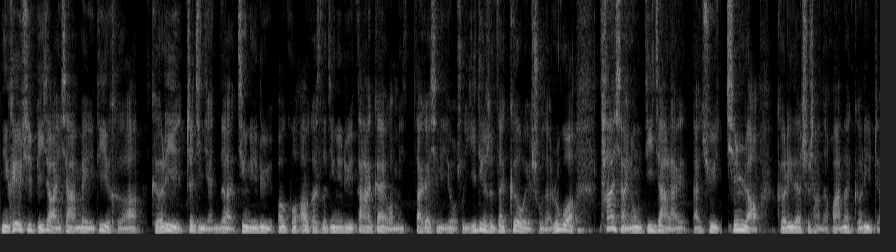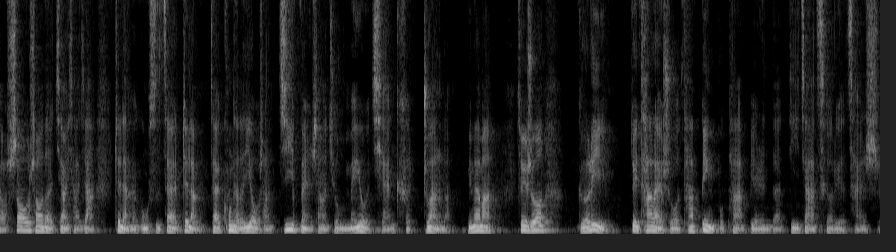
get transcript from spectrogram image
你可以去比较一下美的和格力这几年的净利率，包括奥克斯的净利率，大概我们大概心里就有数，一定是在个位数的。如果他想用低价来来去侵扰格力的市场的话，那格力只要稍稍的降一下价，这两个公司在这两在空调的业务上基本上就没有钱可赚了，明白吗？所以说，格力对他来说，他并不怕别人的低价策略蚕食。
